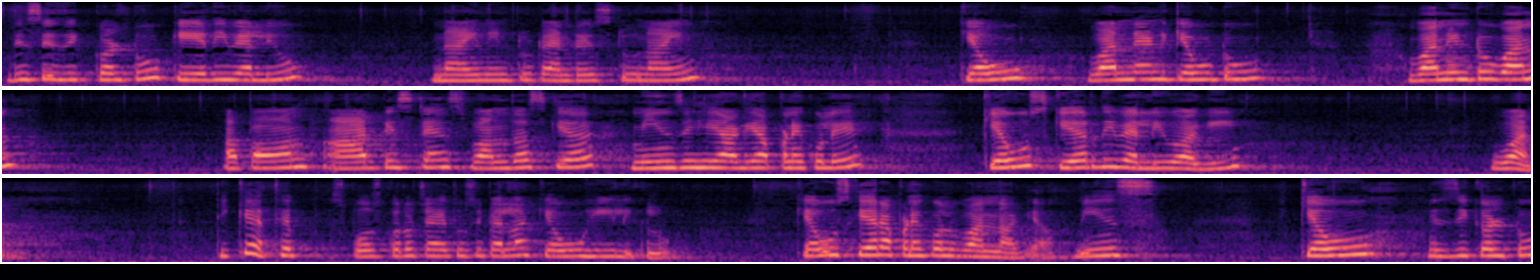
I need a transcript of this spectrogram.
This is equal to k की value nine into ten raise to nine Q one and Q two one into one upon R distance one the square means ये आ गया अपने को क्यू स्केयर की वैल्यू आ गई वन ठीक है इतने सपोज़ करो, चाहे तुम पहला क्यू ही लिख लो। q ਸਕੁਅਰ ਆਪਣੇ ਕੋਲ 1 ਆ ਗਿਆ means q is equal to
